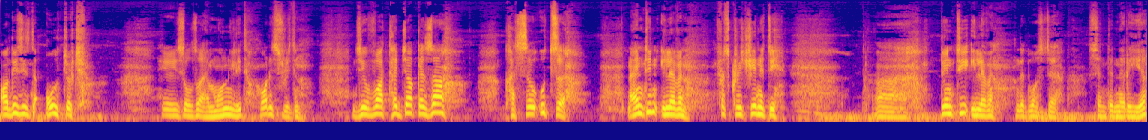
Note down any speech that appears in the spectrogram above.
Oh, this is the old church. Here is also a monolith. What is written? Jiva Teja Keza Kasa Utsa 1911 First Christianity uh, 2011 that was the centenary year.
